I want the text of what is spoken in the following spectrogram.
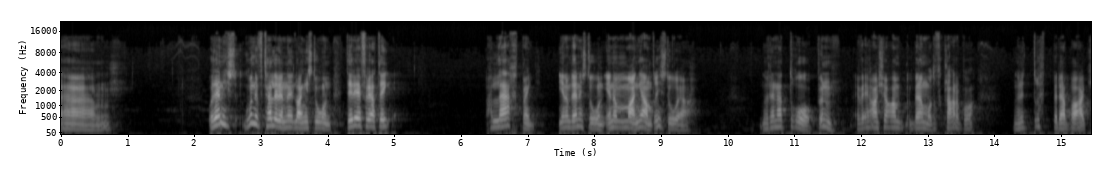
Um, og den, Grunnen til å fortelle denne lange historien det er fordi at jeg har lært meg gjennom den historien, gjennom mange andre historier Når denne dråpen Jeg har ikke en bedre måte å forklare det på. Når det drypper der bak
